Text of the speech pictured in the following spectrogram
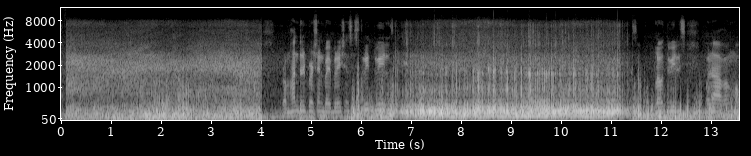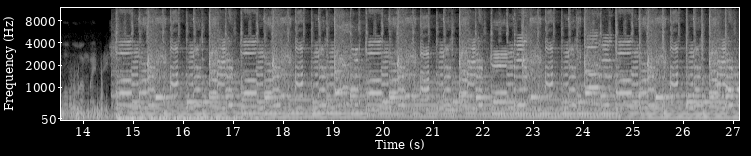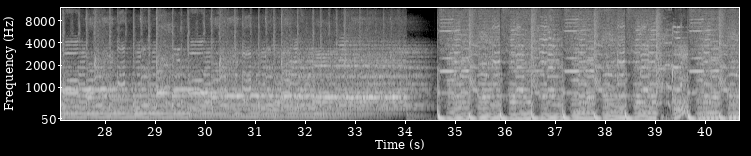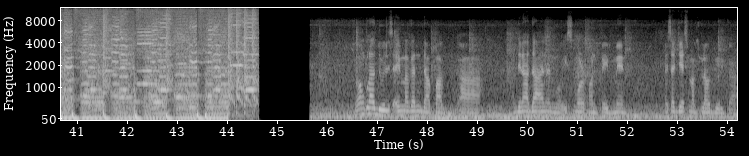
From 100% vibration sa street wheels. Sa cloud wheels, wala kang makukuha ang vibration. So ang cloud wheels ay maganda pag ah, ang dinadaanan mo is more on pavement. I suggest mag cloud wheel ka.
